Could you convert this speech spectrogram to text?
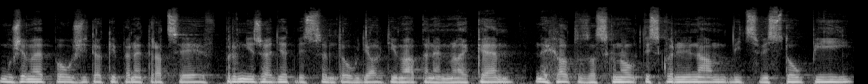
Můžeme použít taky penetraci. V první řadě by jsem to udělal tím vápeným mlékem, nechal to zaschnout, ty skvrny nám víc vystoupí,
